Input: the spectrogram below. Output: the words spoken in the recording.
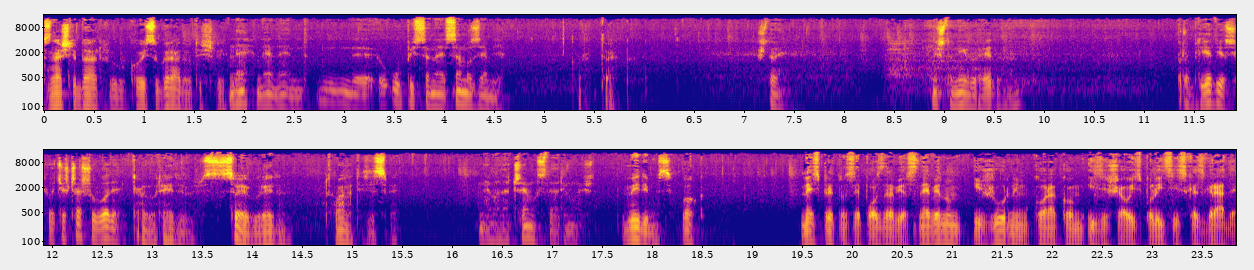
Znaš li bar u koji su grad otišli? Ne, ne, ne, ne, upisana je samo zemlja. A, tako. Što je? Nešto nije u redu, ne? Problijedio si, hoćeš čašu vode? Da, u redu, sve je u redu. Hvala ti za sve. Nema na čemu, stari moj. što- Vidimo se, bok. Nespretno se pozdravio s Nevenom i žurnim korakom izišao iz policijske zgrade.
